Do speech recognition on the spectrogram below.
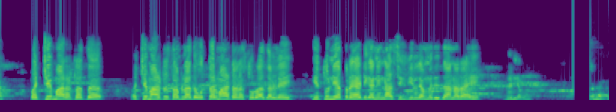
पश्चिम महाराष्ट्राचं पश्चिम महाराष्ट्र संपला तर उत्तर महाराष्ट्राला सुरुवात झालेली आहे. इथून यात्रा या ठिकाणी नाशिक जिल्ह्यामध्ये जाणार आहे. धन्यवाद.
